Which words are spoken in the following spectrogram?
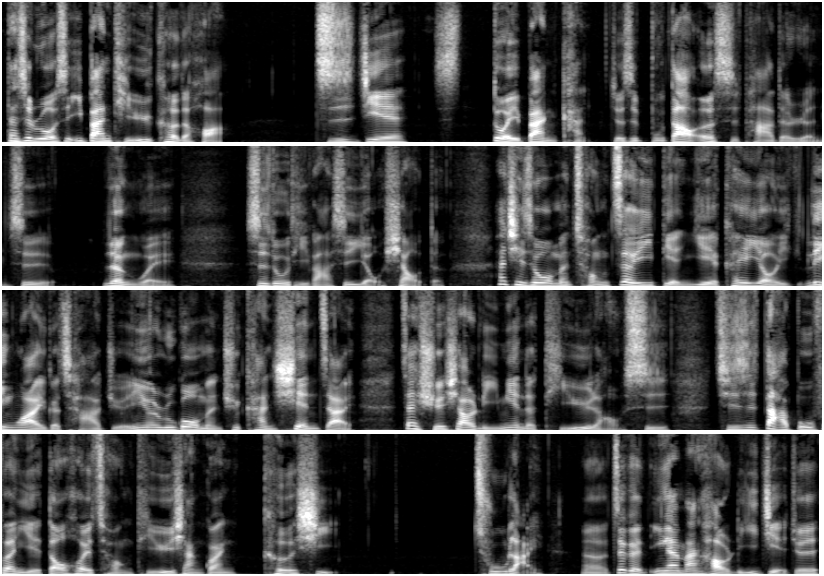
但是如果是一般体育课的话，直接对半砍，就是不到二十趴的人是认为适度体罚是有效的。那其实我们从这一点也可以有一另外一个察觉，因为如果我们去看现在在学校里面的体育老师，其实大部分也都会从体育相关科系。出来，呃，这个应该蛮好理解，就是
